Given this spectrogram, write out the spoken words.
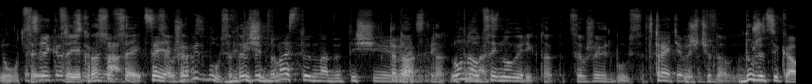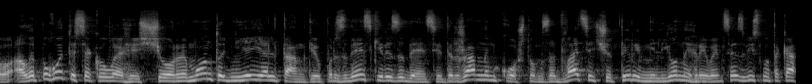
Ну, це, Це це якраз якраз, оце оцей. Це, якраз вже відбувся. з тиждень тому. 2012 на 2013. Так, Так. Ну, на 13. оцей новий рік, так. Це вже відбувся. Втретє вже. Нещодавно. Дуже цікаво. Але погодьтеся, колеги, що ремонт однієї альтанки у президентській резиденції державним коштом за 24 мільйони гривень. Це, звісно, така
